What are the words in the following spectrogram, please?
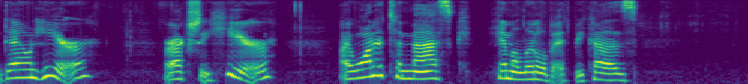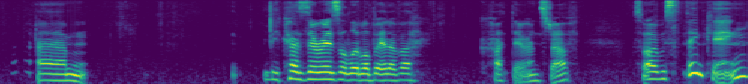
down here, or actually here, I wanted to mask him a little bit because um, because there is a little bit of a cut there and stuff. So I was thinking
